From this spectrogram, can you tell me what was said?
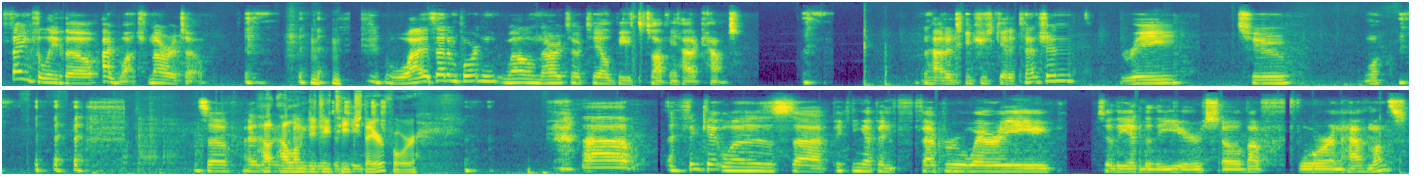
Thankfully, though, I watched Naruto. Why is that important? Well, Naruto Tail Beast taught me how to count. and how do teachers get attention? Three, two, one. so, I How, how long did you to teach there for? Uh, I think it was uh, picking up in February to the end of the year, so about four and a half months.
